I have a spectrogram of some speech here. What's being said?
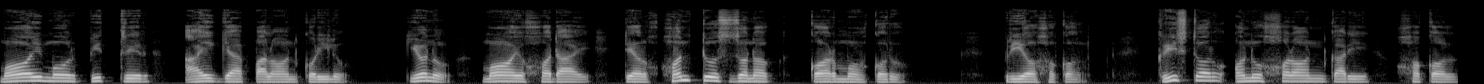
মই মোৰ পিতৃৰ আজ্ঞা পালন কৰিলোঁ। কিয়নো মই সদায় তেওঁৰ সন্তোষজনক কৰ্ম কৰোঁ। প্ৰিয়সকল কৃষ্টৰ অনুসৰণকাৰীসকল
